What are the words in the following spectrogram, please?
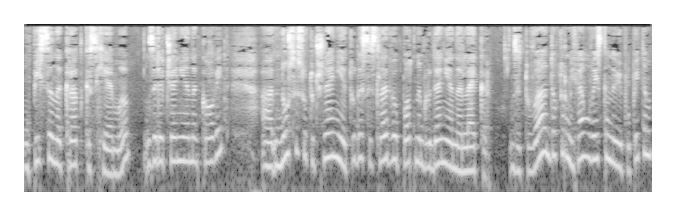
описана кратка схема за лечение на COVID, а, но с уточнението да се следва под наблюдение на лекар. Затова, доктор Михайлова, искам да ви попитам,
